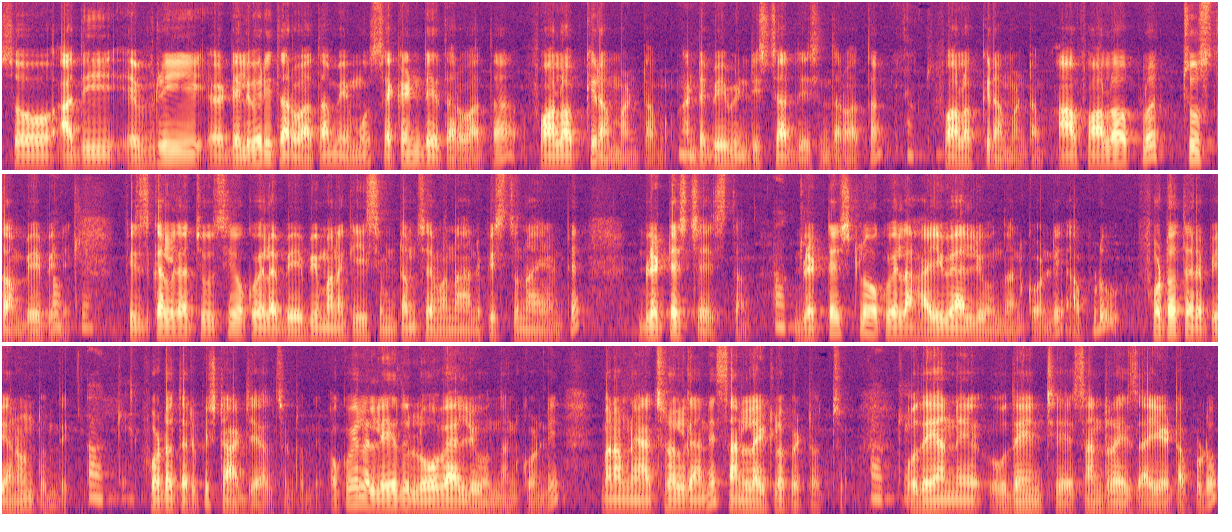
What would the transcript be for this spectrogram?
సో అది ఎవ్రీ డెలివరీ తర్వాత మేము సెకండ్ డే తర్వాత ఫాలోఅప్కి రమ్మంటాము. అంటే బేబీని డిశ్చార్జ్ చేసిన తర్వాత ఫాలోఅప్కి రమ్మంటాం. ఆ ఫాలోఅప్లో చూస్తాం బేబీని. ఫిజికల్గా చూసి ఒకవేళ బేబీ మనకి ఈ సిమ్టమ్స్ ఏమైనా అనిపిస్తున్నాయి అంటే బ్లడ్ టెస్ట్ చేయిస్తాం. బ్లడ్ టెస్ట్లో ఒకవేళ హై వాల్యూ ఉందనుకోండి అప్పుడు ఫోటోథెరపీ అని ఉంటుంది. ఫోటోథెరపీ స్టార్ట్ చేయాల్సి ఉంటుంది. ఒకవేళ లేదు లో వాల్యూ ఉందనుకోండి మనం న్యాచురల్గానే సన్లైట్లో పెట్టవచ్చు ఉదయాన్నే ఉదయించే సన్ రైజ్ అయ్యేటప్పుడు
